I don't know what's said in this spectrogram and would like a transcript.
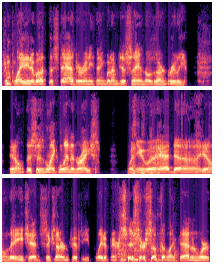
complaining about the stat or anything, but I'm just saying those aren't really. You know, this isn't like Lynn and Rice when you uh, had, uh, you know, they each had 650 plate appearances or something like that, and were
